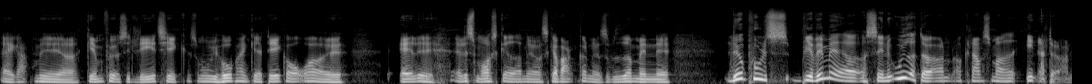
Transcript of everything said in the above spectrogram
er i gang med at gennemføre sit lægetjek, så må vi håbe, at han kan dække over øh, alle, alle småskaderne og skavankerne osv., men øh, Liverpool bliver ved med at sende ud af døren, og knap så meget ind ad døren.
